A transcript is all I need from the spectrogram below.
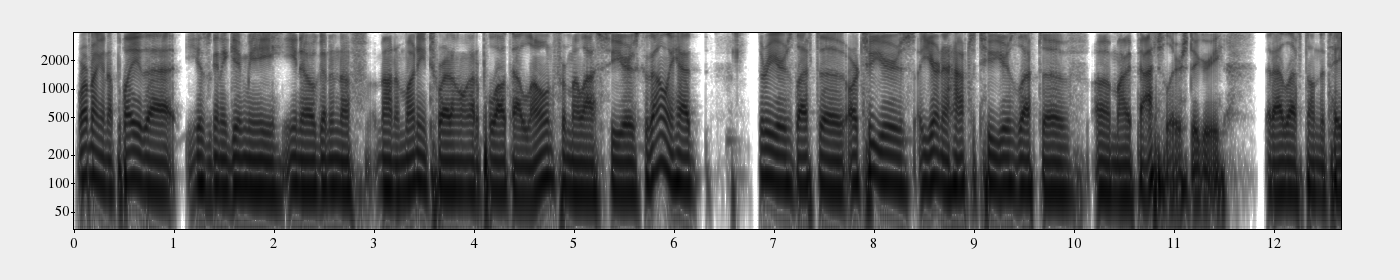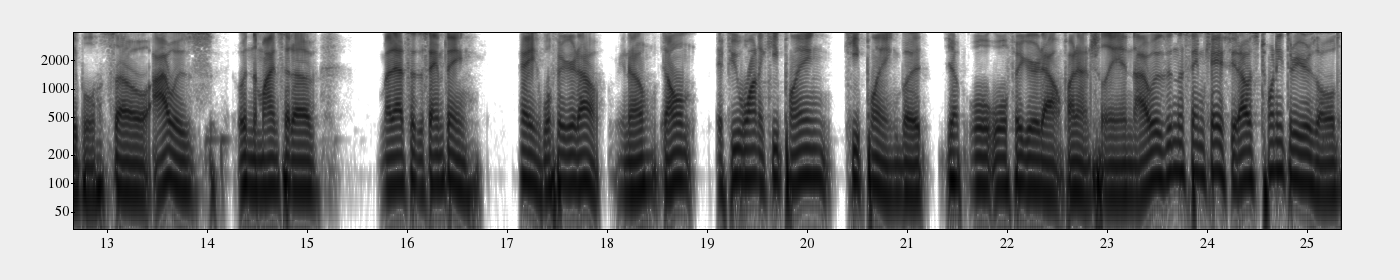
where am I going to play that is going to give me you know a good enough amount of money to where I don't got to pull out that loan for my last two years because I only had three years left of, or two years, a year and a half to two years left of uh, my bachelor's degree that I left on the table. So I was in the mindset of my dad said the same thing. Hey, we'll figure it out. You know, don't if you want to keep playing, keep playing, but Yep. we'll we'll figure it out financially. And I was in the same case, dude. I was 23 years old,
